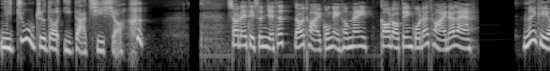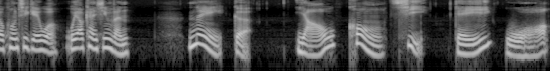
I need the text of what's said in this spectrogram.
你就知道以大欺小，哼！Sau đây thì xin giải thích đối thoại của ngày hôm nay. Câu đầu tiên của đối thoại đó là 那个遥控器给我，我要看新闻。 那个遥控器给我，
